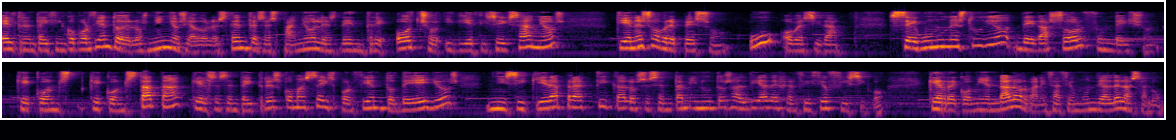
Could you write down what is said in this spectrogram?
El 35% de los niños y adolescentes españoles de entre 8 y 16 años tiene sobrepeso u obesidad según un estudio de Gasol Foundation, que, constata que el 63,6% de ellos ni siquiera practica los 60 minutos al día de ejercicio físico, que recomienda la Organización Mundial de la Salud.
